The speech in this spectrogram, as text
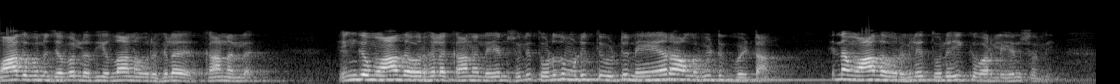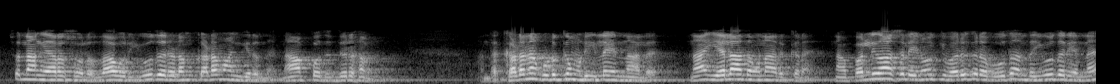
மாதபுன் ஜபல் ரதி எல்லாம் அவர்களை காணலை. எங்கே மாத அவர்களை காணலையேன்னு சொல்லி தொழுது முடித்து விட்டு நேராக அவங்க வீட்டுக்கு போயிட்டாங்க. என்ன மாதவர்களே தொழுகைக்கு வரலையேன்னு சொல்லி. சொன்னாங்க யார சொல்லலாம் ஒரு யூதரிடம் கடன் வாங்கியிருந்தேன் நாற்பது திரகம் அந்த கடனை கொடுக்க முடியல என்னால். நான் இயலாதவனாக இருக்கிறேன். நான் பள்ளிவாசலை நோக்கி வருகிற போது அந்த யூதர் என்னை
